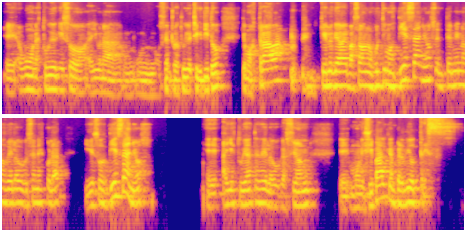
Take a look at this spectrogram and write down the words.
eh, hubo un estudio que hizo, hay una, un, centro de estudio chiquitito que mostraba qué es lo que había pasado en los últimos 10 años en términos de la educación escolar, y de esos 10 años hay estudiantes de la educación municipal que han perdido 3.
